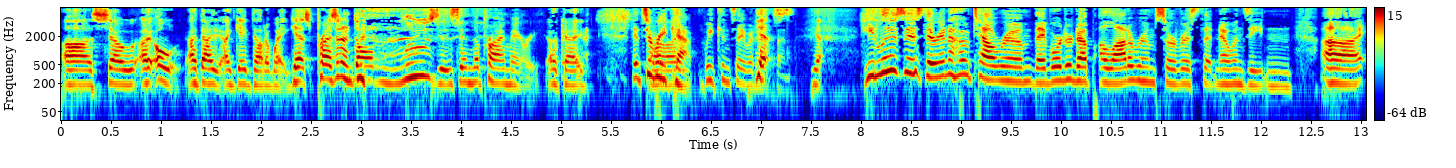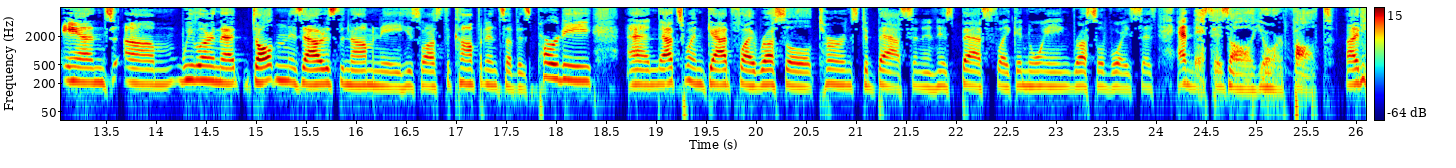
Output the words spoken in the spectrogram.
Uh, so uh, oh, I, I gave that away. Yes, President Dalton loses in the primary. Okay. it's a Uh, recap we can say what happened Yes. Yeah. He loses. They're in a hotel room. They've ordered up a lot of room service that no one's eaten. Uh, and um, we learn that Dalton is out as the nominee. He's lost the confidence of his party. And that's when Gadfly Russell turns to Bess and in his best, like annoying Russell voice says, And this is all your fault. I,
